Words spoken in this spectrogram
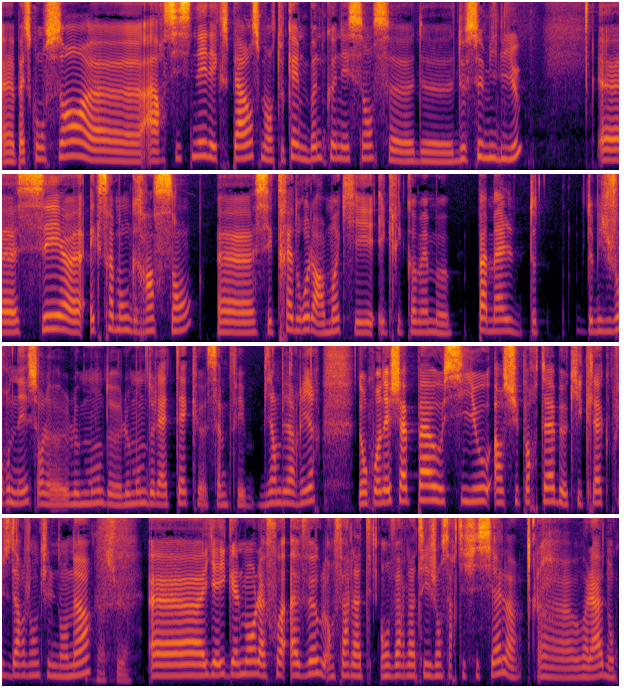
Euh, parce qu'on sent, euh, alors si ce n'est l'expérience, mais en tout cas une bonne connaissance euh, de, de ce milieu. Euh, c'est extrêmement grinçant, c'est très drôle. Alors moi qui ai écrit quand même pas mal de, mes journées sur le, le monde, le monde de la tech, ça me fait bien bien rire. Donc on n'échappe pas au CEO insupportable qui claque plus d'argent qu'il n'en a. Euh, Il y a également la foi aveugle envers l'int- envers l'intelligence artificielle, euh, voilà, donc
